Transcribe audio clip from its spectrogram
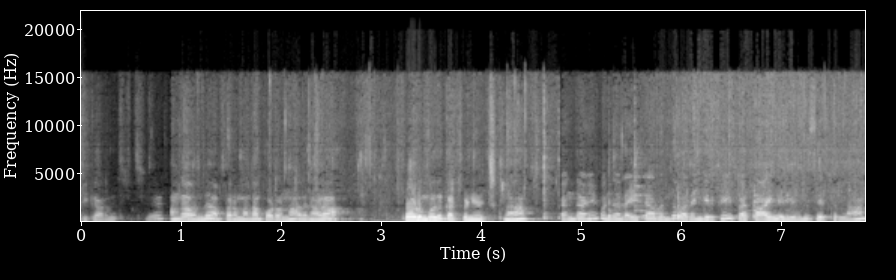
அடிக்க ஆரம்பிச்சிருச்சு. தேங்காய் வந்து அப்புறமா தான் போடணும். அதனால் போடும்போது கட் பண்ணி வச்சுக்கலாம். வெங்காயம் கொஞ்சம் லைட்டாக வந்து வதங்கியிருக்கு. இப்போ காய்கறி வந்து சேர்த்துடலாம்.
